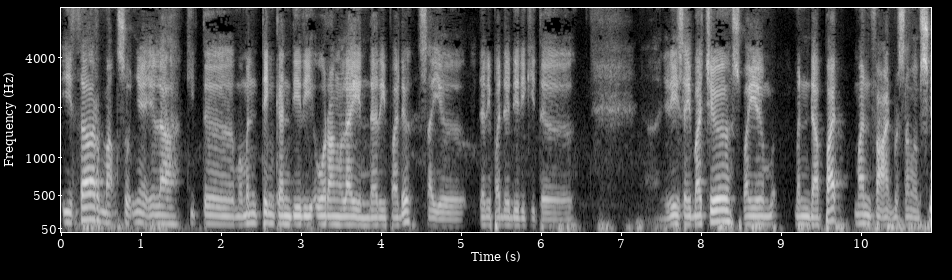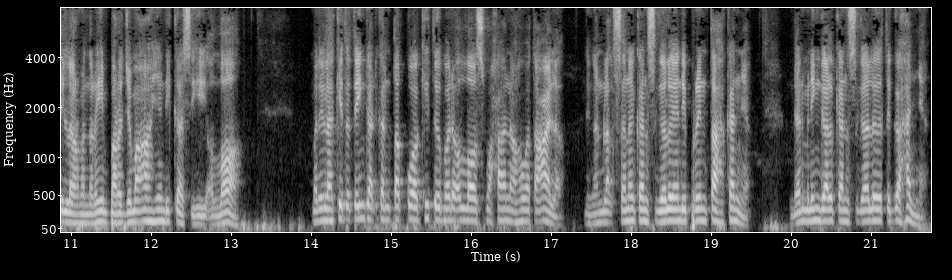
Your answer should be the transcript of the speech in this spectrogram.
Ithar maksudnya ialah kita mementingkan diri orang lain daripada saya, daripada diri kita. Jadi saya baca supaya mendapat manfaat bersama. Bismillahirrahmanirrahim. Para jemaah yang dikasihi Allah. Marilah kita tingkatkan takwa kita pada Allah Subhanahu wa taala dengan melaksanakan segala yang diperintahkannya dan meninggalkan segala tegahannya.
